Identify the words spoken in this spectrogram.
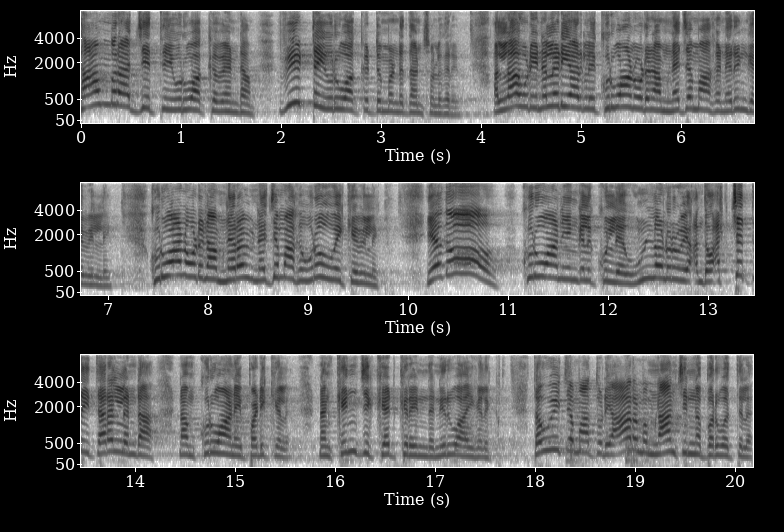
சாம்ராஜ்யத்தை உருவாக்க வேண்டாம். வீட்டை உருவாக்கட்டும் என்று தான் சொல்கிறேன் அல்லாஹ்வுடைய நல்லடியார்களை குர்வானோடு நாம் நிஜமாக நெருங்கவில்லை. குர்வானோடு நாம் நிற நிஜமாக உறவு வைக்கவில்லை. ஏதோ குருவான் எங்களுக்குள்ளே உள்ளுணர்வு அந்த அச்சத்தை தரலண்டா நாம் குருவானை படிக்கல. நான் கெஞ்சி கேட்கிறேன் இந்த நிர்வாகிகளுக்கு. தௌஹீ ஜமாத்துடைய ஆரம்பம் நான் சின்ன பருவத்தில்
